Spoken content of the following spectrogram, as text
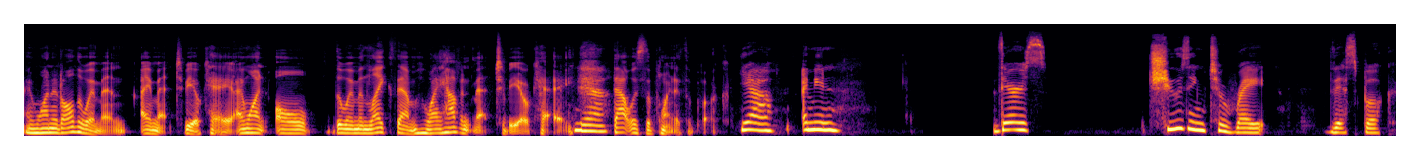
I wanted all the women I met to be okay. I want all the women like them who I haven't met to be okay. Yeah. That was the point of the book. Yeah. I mean, there's choosing to write this book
